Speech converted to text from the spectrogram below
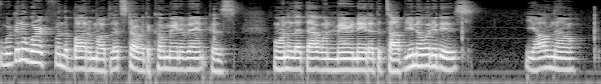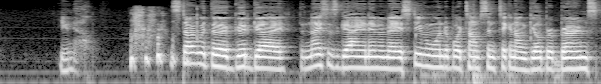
we're to work from the bottom up. Let's start with the co main event because I want to let that one marinate at the top. You know what it is. Y'all know. You know. start with the good guy, the nicest guy in MMA, Stephen Wonderboy Thompson, taking on Gilbert Burns.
